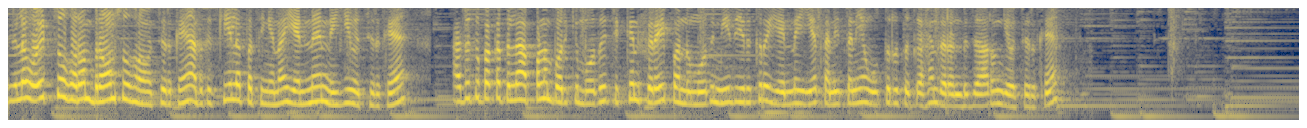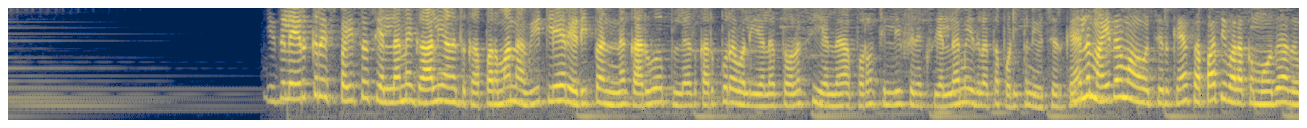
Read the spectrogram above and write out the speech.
இதில் ஒயிட் சுகரம் ப்ரௌன் சுகரம் வச்சுருக்கேன். அதுக்கு கீழே பார்த்தீங்கன்னா எண்ணெய் நெய் வச்சுருக்கேன். அதுக்கு பக்கத்தில் அப்பளம் பொரிக்கும் போது சிக்கன் ஃப்ரை பண்ணும்போது மீதி இருக்கிற எண்ணெயை தனித்தனியாக ஊற்றுறதுக்காக இந்த ரெண்டு ஜாரும் இங்கே வச்சுருக்கேன். இதில் இருக்கிற ஸ்பைசஸ் எல்லாமே காலியானதுக்கு அப்புறமா நான் வீட்டிலேயே ரெடி பண்ண கருவேப்பிலை கற்பூரவள்ளி இலை துளசி இலை அப்புறம் சில்லி ஃபிளெக்ஸ் எல்லாமே இதில் தான் பொடி பண்ணி வச்சுருக்கேன். இதில் மைதா மாவு வச்சுருக்கேன். சப்பாத்தி வளர்க்கும் போது அது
